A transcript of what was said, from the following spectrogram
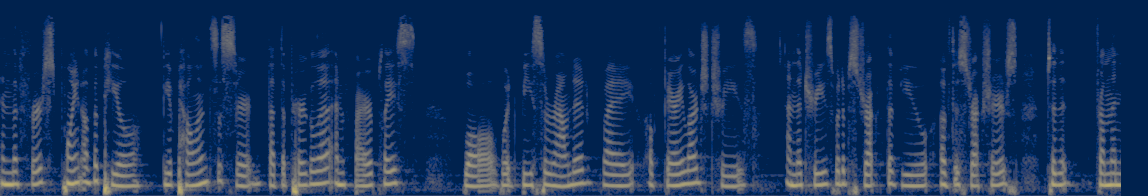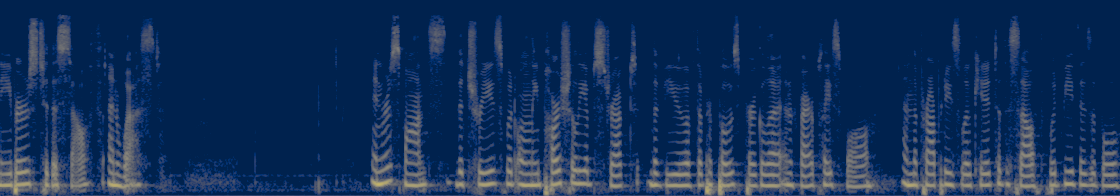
In the first point of appeal, the appellants assert that the pergola and fireplace wall would be surrounded by very large trees, and the trees would obstruct the view of the structures the, from the neighbors to the south and west. In response, the trees would only partially obstruct the view of the proposed pergola and fireplace wall, and the properties located to the south would be visible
